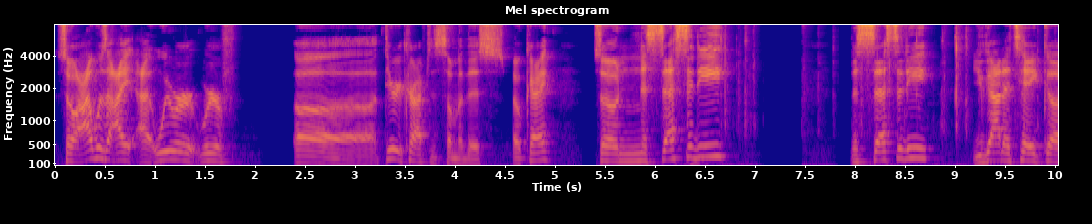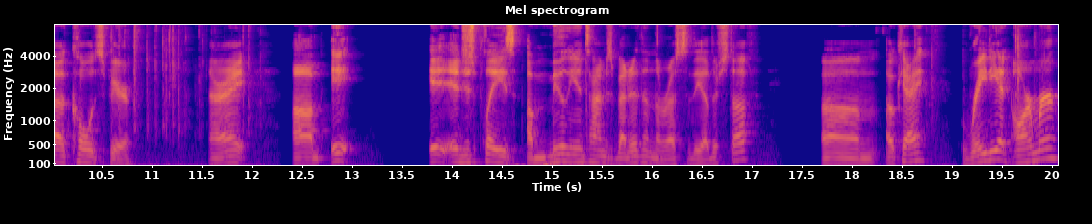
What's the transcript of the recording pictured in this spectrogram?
So I was, I, I we were, we were, uh, theory crafting some of this, okay? So necessity, necessity, you gotta take uh, Cold Spear, all right? Um, it, it, it just plays a million times better than the rest of the other stuff. Um, okay. Radiant Armor.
